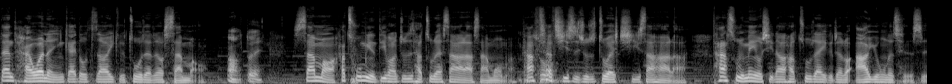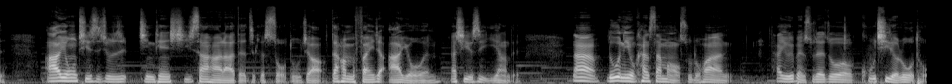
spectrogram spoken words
但台湾人应该都知道一个作家叫三毛啊、哦，对，三毛他出名的地方就是他住在撒哈拉沙漠嘛，他他其实就是住在西撒哈拉。他书里面有写到他住在一个叫做阿雍的城市，阿雍其实就是今天西撒哈拉的这个首都叫，但他们翻译叫阿尤恩，那其实是一样的。那如果你有看三毛书的话，他有一本书叫做《哭泣的骆驼》，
